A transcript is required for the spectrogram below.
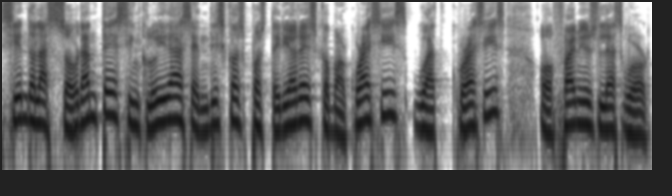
siendo las sobrantes incluidas en discos posteriores como Crisis, What Crisis o Famous Last Word.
